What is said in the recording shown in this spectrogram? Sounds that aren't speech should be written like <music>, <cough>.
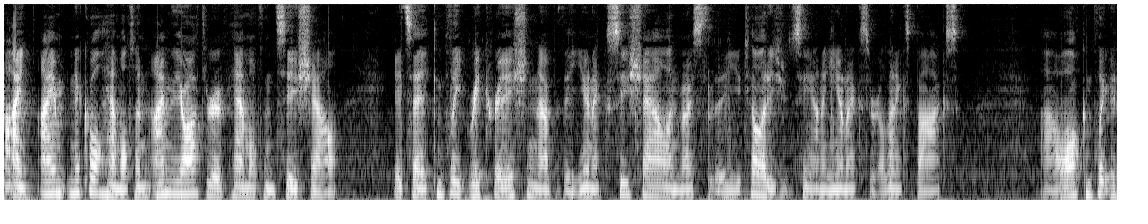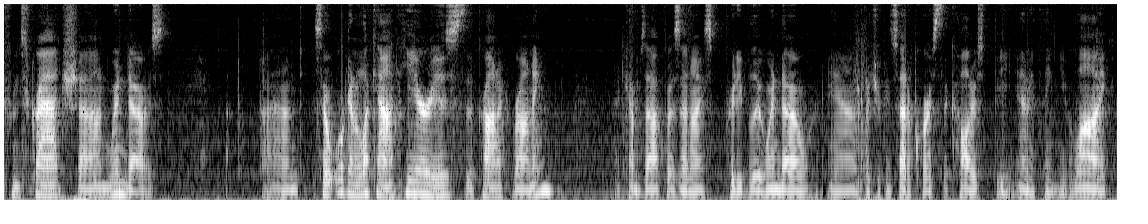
Hi, I'm Nicole Hamilton. I'm the author of Hamilton C Shell. It's a complete recreation of the Unix C Shell and most of the utilities you'd see on a Unix or a Linux box, uh, all completely from scratch uh, on Windows. And so what we're going to look at here is the product running. It comes up as a nice pretty blue window, and but you can set, of course, the colors to be anything you like.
